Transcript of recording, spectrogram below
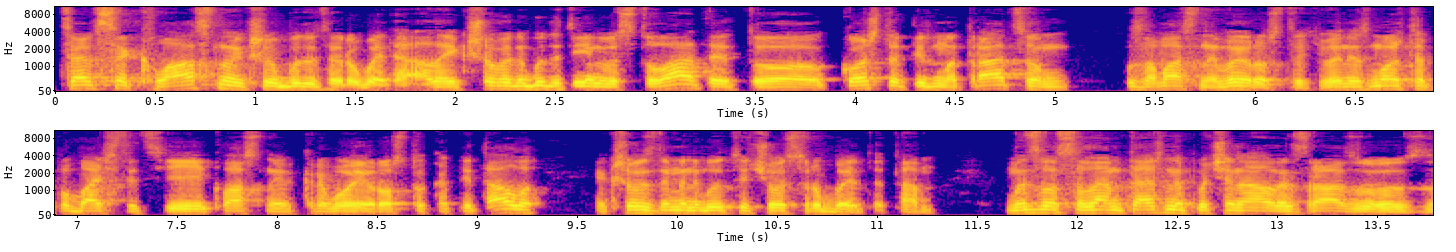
Це все класно, якщо ви будете робити. Але якщо ви не будете інвестувати, то кошти під матрацом за вас не виростуть. Ви не зможете побачити цієї класної кривої росту капіталу, якщо ви з ними не будете чогось робити. Там ми з Василем теж не починали зразу з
